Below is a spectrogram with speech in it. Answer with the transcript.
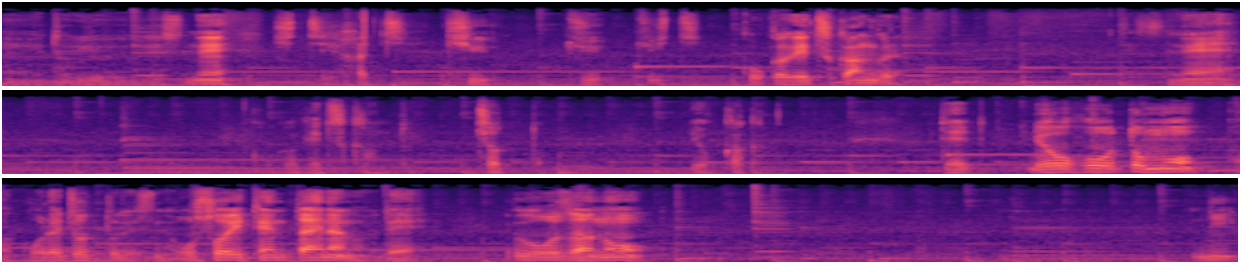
えー、というですね7891011ヶ月間ぐらいですね。5ヶ月間とちょっと4日間。で両方ともこれちょっとですね遅い天体なので魚座のに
